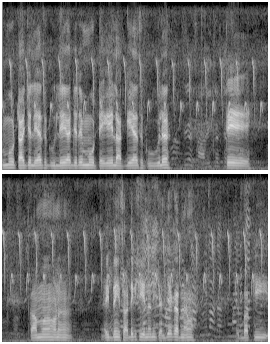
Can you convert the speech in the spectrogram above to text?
ਮੋਟਾ ਚੱਲਿਆ ਸਕੂਲੇ ਅੱਜ ਤੇ ਮੋਟੇ ਗਏ ਲੱਗ ਆ ਸਕੂਲ। ਤੇ ਕੰਮ ਹੁਣ ਇਦਾਂ ਹੀ 6:30 ਇਹਨਾਂ ਨੇ ਚੱਲ ਜਿਆ ਕਰਨਾ ਵਾ। ਤੇ ਬਾਕੀ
